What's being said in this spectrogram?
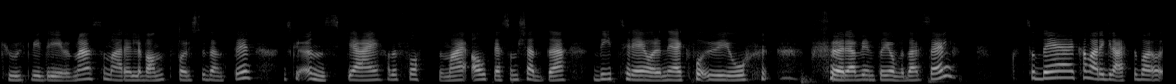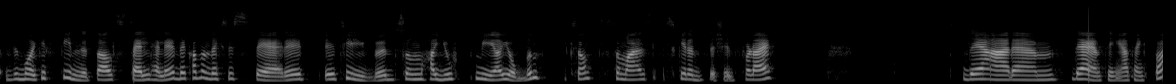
kult vi driver med som er relevant for studenter. Jeg skulle ønske jeg hadde fått med meg alt det som skjedde de tre årene jeg gikk på UiO før jeg begynte å jobbe der selv. Så det kan være greit. Du må ikke finne ut av alt selv heller. Det kan hende det eksisterer tilbud som har gjort mye av jobben. Som er skreddersydd for deg. Det er en ting jeg har tenkt på.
